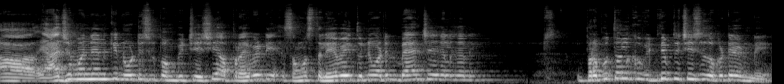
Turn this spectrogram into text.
ఆ యాజమాన్యానికి నోటీసులు పంపించేసి ఆ ప్రైవేట్ సంస్థలు ఏవైతున్నాయో వాటిని బ్యాన్ చేయగలగాలి. ప్రభుత్వాలకు విజ్ఞప్తి చేసేది ఒకటే అండి.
